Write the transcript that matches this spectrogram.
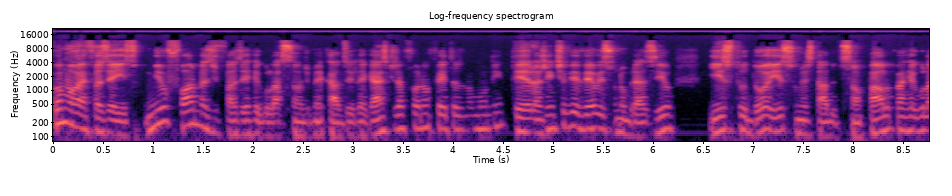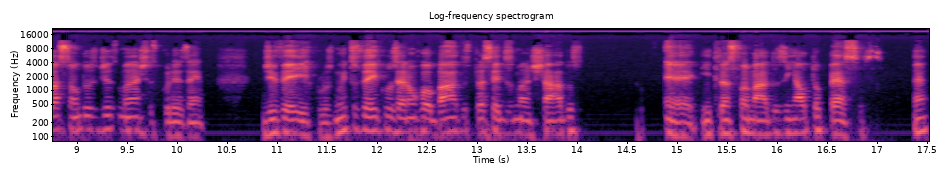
Como vai fazer isso? Mil formas de fazer regulação de mercados ilegais que já foram feitas no mundo inteiro. A gente viveu isso no Brasil e estudou isso no estado de São Paulo com a regulação dos desmanches, por exemplo, de veículos. Muitos veículos eram roubados para ser desmanchados é, e transformados em autopeças. Né?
